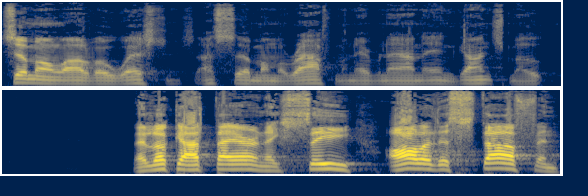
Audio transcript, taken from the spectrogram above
See them on a lot of old westerns. I see them on the rifleman every now and then, Gunsmoke. They look out there and they see all of this stuff and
